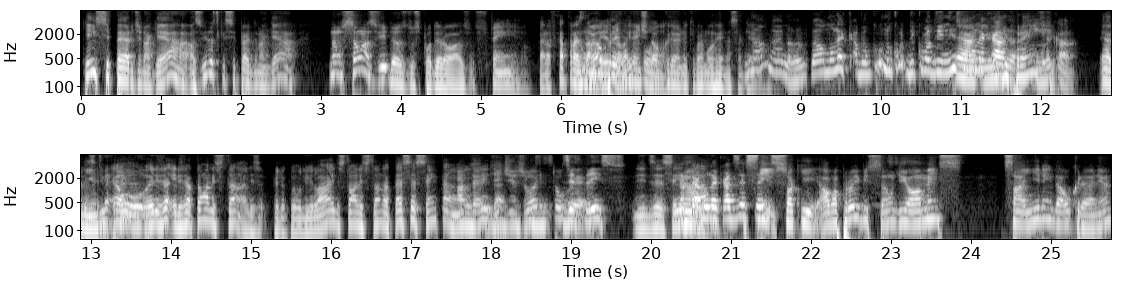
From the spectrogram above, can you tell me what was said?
quem se perde na guerra, as vidas que se perdem na guerra, não são as vidas dos poderosos. Tem. O cara fica atrás não da é o mesa lá e presidente da. Ucrânia que vai morrer nessa guerra. Não, não, não. É uma molecada. No, no, de, de início é é a uma linha de molecada. frente. Molecada. É a linha de É, o- eles já eles já estão alistando, eles- pelo que eu li lá, eles estão alistando até 60 anos Até de de idade. 18. é, 16. De 16 Já Não. tem a molecada Sim, 16. só que há uma proibição de homens saírem da Ucrânia.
